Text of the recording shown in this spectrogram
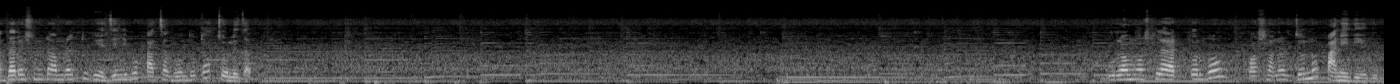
আদা, রসুনটা আমরা একটু ভেজে নিব, কাঁচা গন্ধটা চলে যাবে। গুঁড়া মশলা অ্যাড করব, কষানোর জন্য পানি দিয়ে দেব।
